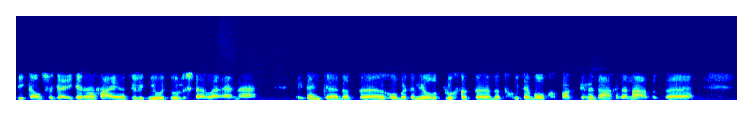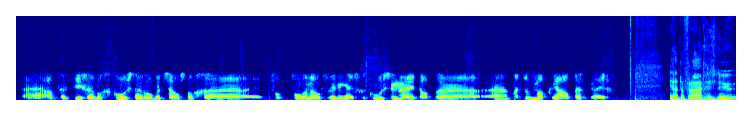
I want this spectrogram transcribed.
die kans verkeken. Dan ga je natuurlijk nieuwe doelen stellen en ik denk dat Robert en heel de ploeg dat, dat goed hebben opgepakt in de dagen daarna. Dat, uh, attractief hebben gekoerst. En Robert zelfs nog uh, voor, voor, een overwinning heeft gekoerst in een etappe. Uh, maar toen materiaal kreeg. Ja, de vraag is nu,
